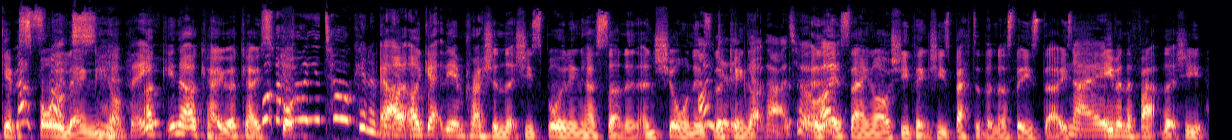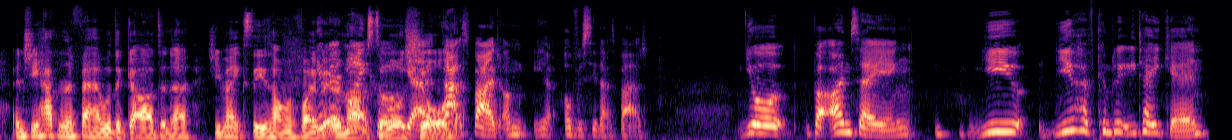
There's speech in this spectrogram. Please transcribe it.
give That's spoiling. not snobby. You know, okay, okay. What the hell are you talking about? I, I get the impression that she's spoiling her son, and, and Sean is I looking get up, that at all. is, I- is saying, "Oh, she thinks she's better than us these days." No. even the fact that she and she had an affair with a gardener, she makes these homophobic Yeah, remarks Michael, towards yeah, Sean. That's bad. Um, yeah, obviously that's bad. You're, but I'm saying you you have completely taken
